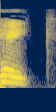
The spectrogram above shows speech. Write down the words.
cake.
